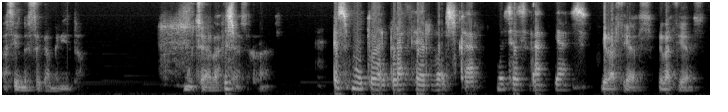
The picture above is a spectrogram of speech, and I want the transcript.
haciendo este caminito. Muchas gracias. Es, mutuo el placer, Oscar. Muchas gracias. Gracias, gracias.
